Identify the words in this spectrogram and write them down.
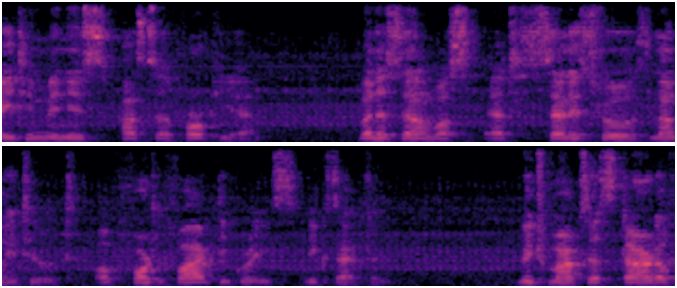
18 minutes past 4 p.m. when the sun was at celestial longitude of 45 degrees exactly, which marks the start of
